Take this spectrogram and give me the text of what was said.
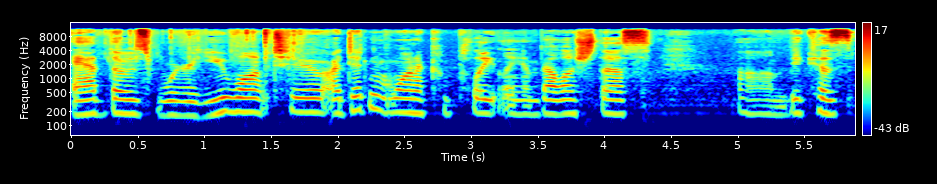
add those where you want to. I didn't want to completely embellish this um, because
